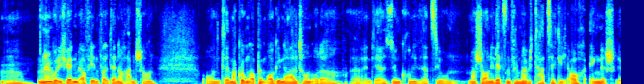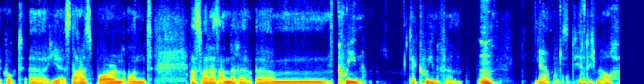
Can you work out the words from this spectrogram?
Mhm. Na ja. gut, ich werde mir auf jeden Fall dennoch anschauen. Und äh, mal gucken, ob im Originalton oder äh, in der Synchronisation. Mal schauen. Die letzten Filme habe ich tatsächlich auch Englisch geguckt. Äh, hier Star is Born und was war das andere? Ähm, Queen. Der Queen-Film. Mm. Ja, die, die, hatte ich mir auch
